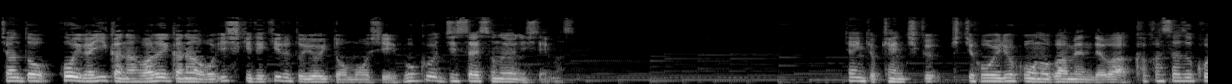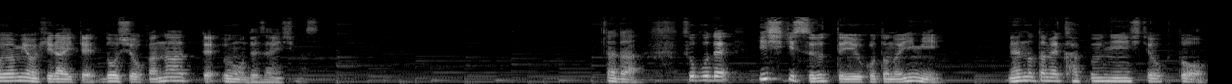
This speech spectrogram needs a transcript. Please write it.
ちゃんと方位がいいかな、悪いかなを意識できると良いと思うし、僕は実際そのようにしています。転居建築、基地方位旅行の場面では欠かさず暦を開いてどうしようかなって運をデザインします。ただ、そこで意識するっていうことの意味、念のため確認しておくと、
